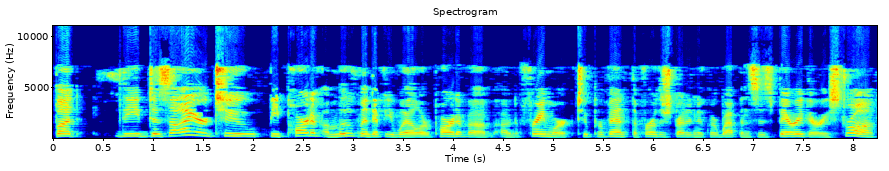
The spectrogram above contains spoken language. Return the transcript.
But the desire to be part of a movement, if you will, or part of a, a, framework to prevent the further spread of nuclear weapons is very, very strong.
